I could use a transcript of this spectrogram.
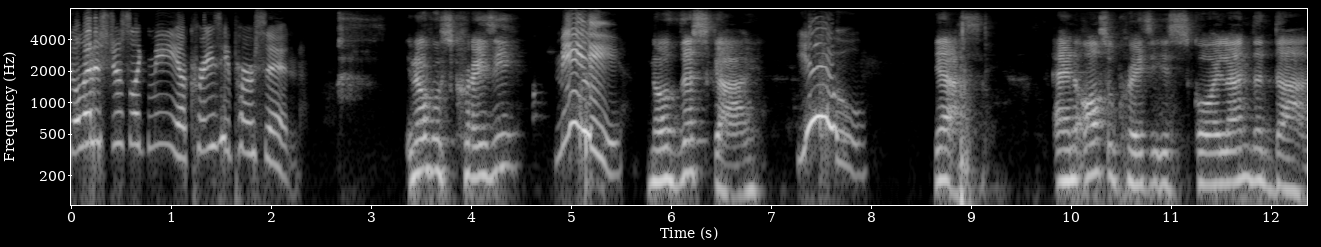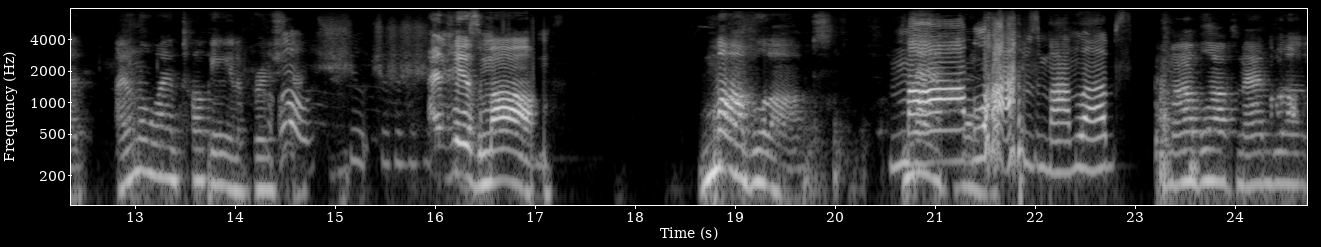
No, that is just like me, a crazy person. You know who's crazy? Me. No, this guy. You. Yes. And also crazy is Skoylanda Dad. I don't know why I'm talking in a British Oh shoot! shoot, shoot, shoot, shoot. and his mom. Mab Lobs. Mom Mad lobs. Mom lobs. Mab Lobs, Mad Lobs.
